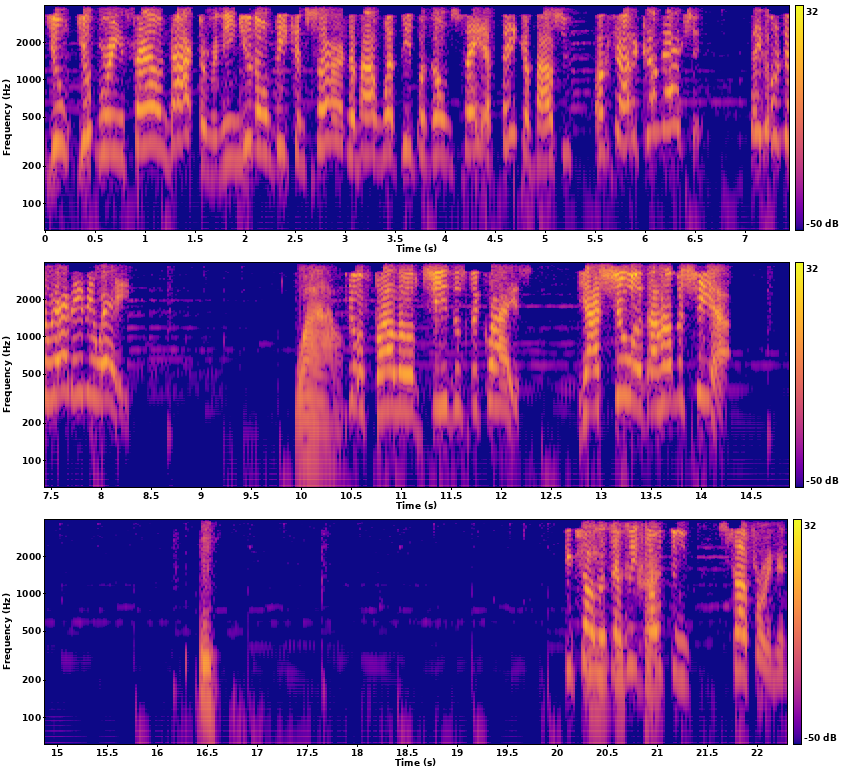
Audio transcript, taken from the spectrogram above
You you bring sound doctrine, and you don't be concerned about what people gonna say or think about you, or try to come at you. They gonna do that anyway. Wow. You're a follower of Jesus the Christ, Yeshua the Hamashiach. Mm. He told us that we Christ. go through suffering and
